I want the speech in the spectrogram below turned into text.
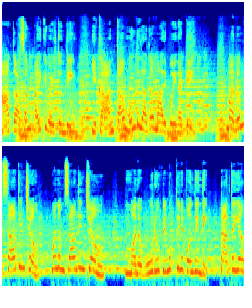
ఆకాశం పైకి వెళ్తుంది. ఇక అంతా ముందులాగా మారిపోయినట్టే. మనం సాధించాం. మనం సాధించాం. మన ఊరు విముక్తిని పొందింది. తాతయ్య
